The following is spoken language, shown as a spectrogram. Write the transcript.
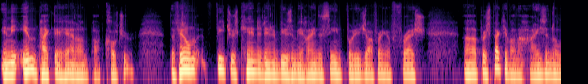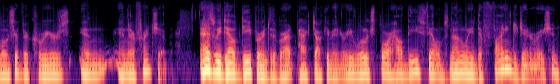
and the impact they had on pop culture. The film features candid interviews and behind the scene footage offering a fresh uh, perspective on the highs and the lows of their careers and, and their friendship. As we delve deeper into the Brat Pack documentary, we'll explore how these films not only defined a generation,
